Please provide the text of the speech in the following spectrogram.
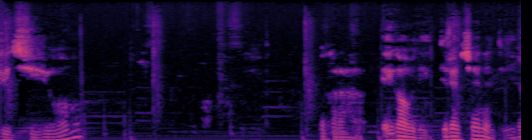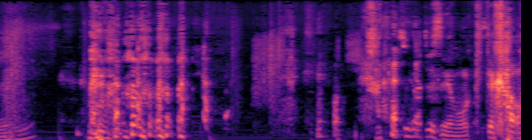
厳しいよ。だから、笑顔で言ってらっしゃいなんていらんよ。ガチガチですね、もう来た顔。う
